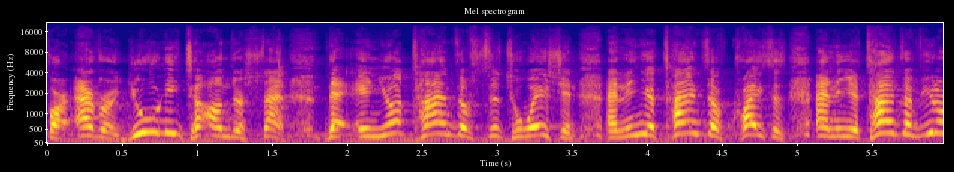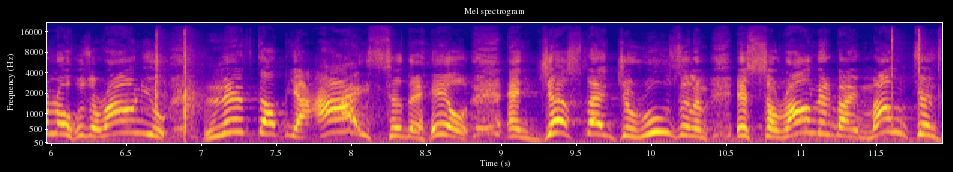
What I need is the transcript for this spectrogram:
forever. You need to understand that in your times of situation and in your times of crisis and in your times of you don't know who's around you, lift up your eyes to the hill. And just like Jerusalem is surrounded by mountains,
